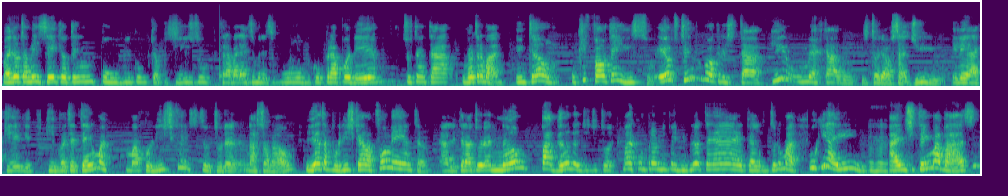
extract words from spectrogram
Mas eu também sei que eu tenho um público, que eu preciso trabalhar em cima desse público para poder sustentar o meu trabalho. Então, o que falta é isso. Eu sempre vou acreditar que o mercado editorial sadio, ele é aquele que você tem uma, uma política de estrutura nacional e essa política ela fomenta a literatura não pagando de editor, mas comprando livro em biblioteca e tudo mais. Porque aí uhum. a gente tem uma base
